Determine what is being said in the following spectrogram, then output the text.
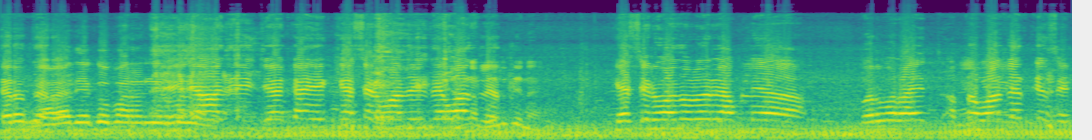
खरं तर. एकोपारा निर्माण त्याच्या आधी ज्या काही कॅसेट वाजले ते वाजले कॅसेट वाजवणारे आपल्या बरोबर आहेत. आता वाजल्यात कॅसेट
